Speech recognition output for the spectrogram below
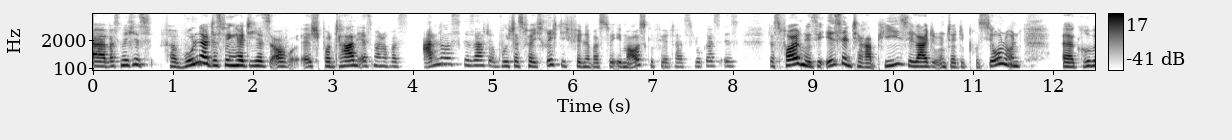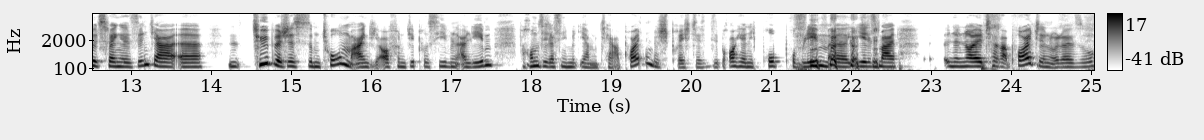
Äh, was mich jetzt verwundert, deswegen hätte ich jetzt auch äh, spontan erstmal noch was anderes gesagt, obwohl ich das völlig richtig finde, was du eben ausgeführt hast, Lukas, ist das folgende. Sie ist in Therapie, sie leidet unter Depression und äh, Grübelzwänge sind ja äh, ein typisches Symptom eigentlich auch von depressiven Erleben. Warum sie das nicht mit ihrem Therapeuten bespricht? Sie braucht ja nicht pro Problem äh, jedes Mal eine neue Therapeutin oder so.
